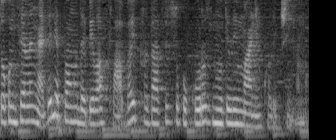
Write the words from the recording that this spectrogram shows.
Tokom cele nedelje ponuda je bila slaba i prodavci su kukuruz nudili u manjim količinama.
